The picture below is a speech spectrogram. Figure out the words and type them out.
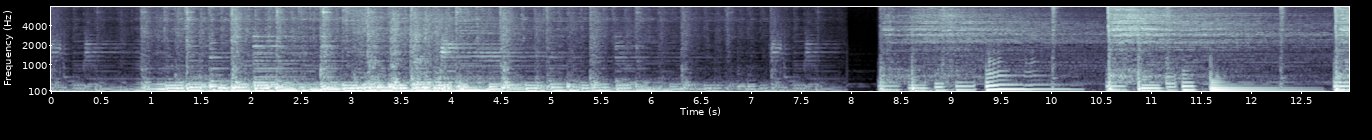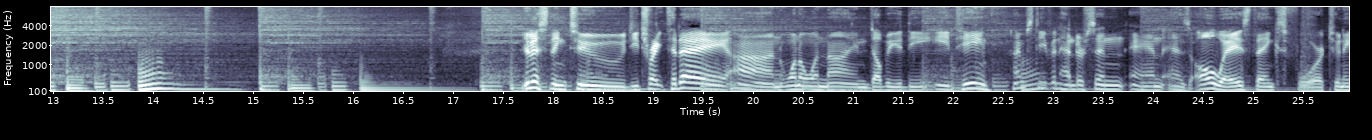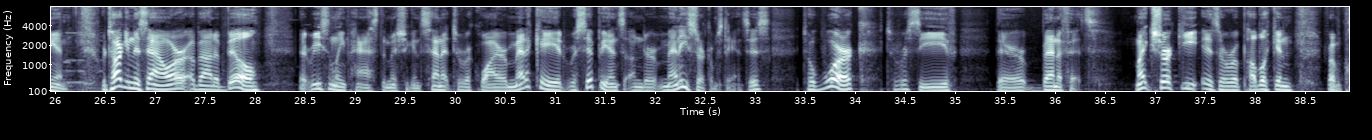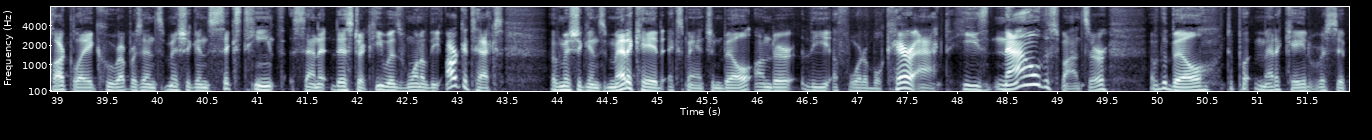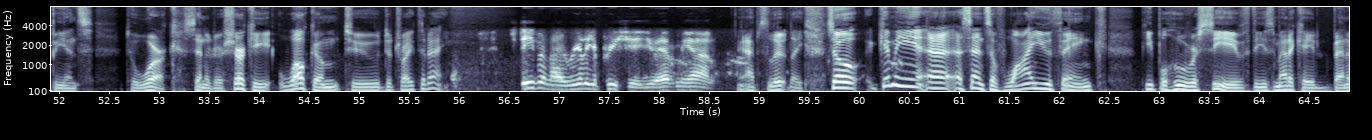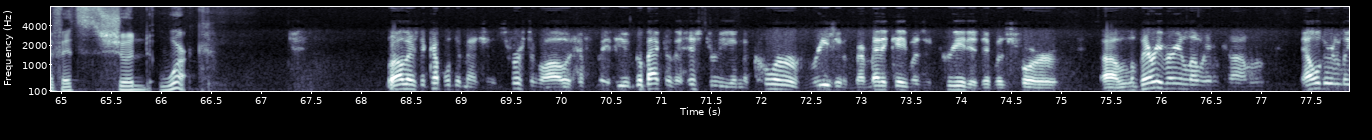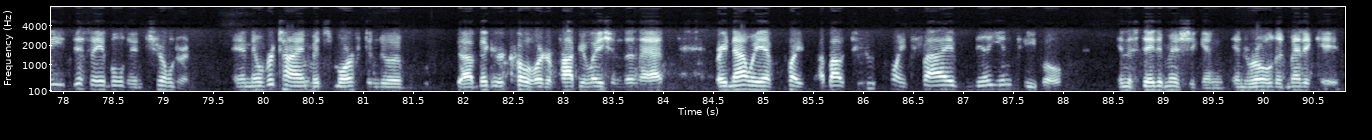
You're listening to Detroit Today on 1019 WDET. I'm Stephen Henderson, and as always, thanks for tuning in. We're talking this hour about a bill that recently passed the Michigan Senate to require Medicaid recipients under many circumstances to work to receive their benefits. Mike Shirkey is a Republican from Clark Lake who represents Michigan's 16th Senate District. He was one of the architects of Michigan's Medicaid expansion bill under the Affordable Care Act. He's now the sponsor of the bill to put Medicaid recipients to work. Senator Shirkey, welcome to Detroit Today. Stephen, I really appreciate you having me on. Absolutely. So, give me a, a sense of why you think people who receive these Medicaid benefits should work. Well, there's a couple dimensions. First of all, if, if you go back to the history and the core reason where Medicaid was created, it was for uh, very, very low income, elderly, disabled, and children. And over time, it's morphed into a, a bigger cohort of population than that. Right now, we have quite about 2.5 million people in the state of Michigan enrolled in Medicaid.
